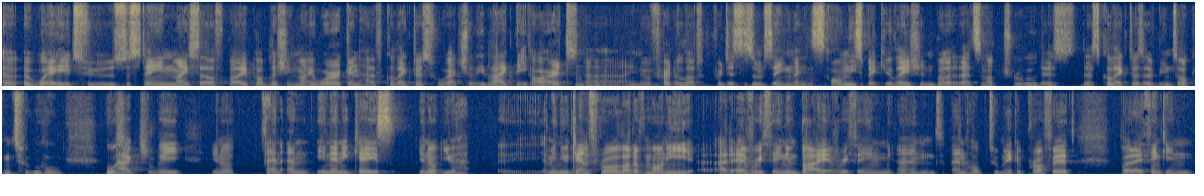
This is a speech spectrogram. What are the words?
a, a, way to sustain myself by publishing my work and have collectors who actually like the art. Mm-hmm. Uh, I know I've heard a lot of criticism saying that it's only speculation, but that's not true. There's there's collectors I've been talking to who who actually you know and and in any case you know you. Ha- I mean, you can throw a lot of money at everything and buy everything and and hope to make a profit, but I think in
